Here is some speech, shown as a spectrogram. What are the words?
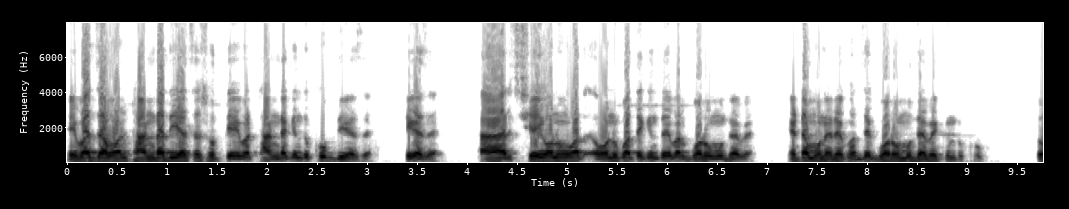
এবার যেমন ঠান্ডা দিয়েছে, সত্যি এবার ঠান্ডা কিন্তু খুব দিয়েছে। ঠিক আছে? আর সেই অনুপাত অনুপাতে কিন্তু এবার গরমও দেবে। এটা মনে রেখো যে গরমও দেবে কিন্তু খুব। তো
